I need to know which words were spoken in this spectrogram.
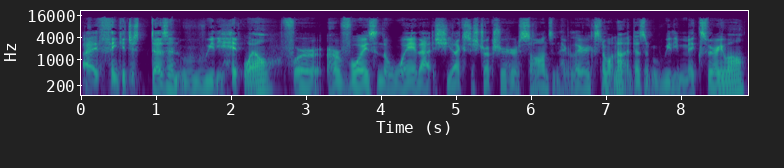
I think it just doesn't really hit well for her voice and the way that she likes to structure her songs and her lyrics and whatnot. It doesn't really mix very well,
